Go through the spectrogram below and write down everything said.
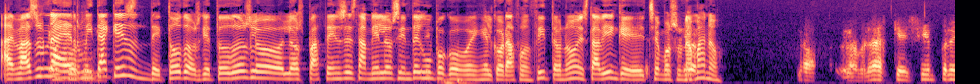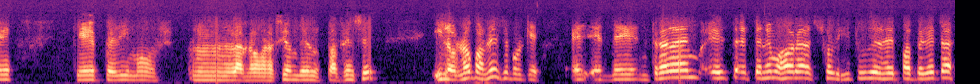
Además, una ermita que es de todos, que todos lo- los pacenses también lo sienten un poco en el corazoncito, ¿no? Está bien que echemos una mano. No, la verdad es que siempre que pedimos mm, la colaboración de los pacenses y los no pacenses, porque eh, eh, de entrada en- eh, tenemos ahora solicitudes de papeletas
